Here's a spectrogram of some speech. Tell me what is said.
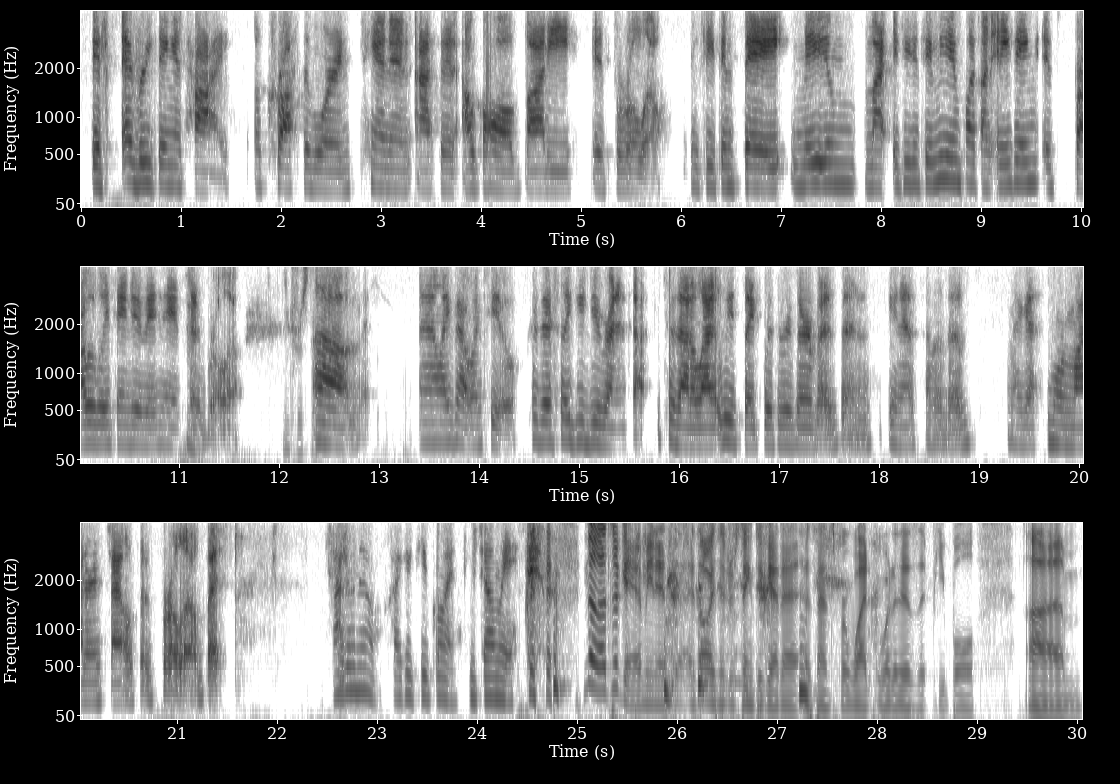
if everything is high, across the board tannin, acid, alcohol, body is Barolo. If you can say medium, my, if you can say medium plus on anything, it's probably Sangiovese instead of Barolo. Interesting. Um, and I like that one too because I feel like you do run into that, to that a lot, at least like with reservas and you know some of the I guess more modern styles of Barolo. But I don't know. I could keep going. You tell me. no, that's okay. I mean, it's it's always interesting to get a, a sense for what what it is that people um,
